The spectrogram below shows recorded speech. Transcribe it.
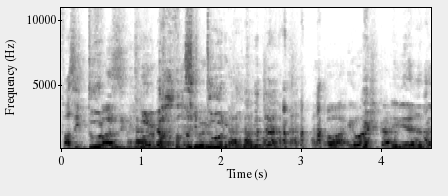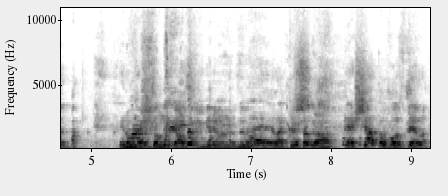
Fase turbo. Fase turbo. Fase turbo. Ó, eu acho que a Miranda. Eu não acho tão legal a Carmen Miranda. Não é? Ela canta. Chato. É chata a voz dela.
